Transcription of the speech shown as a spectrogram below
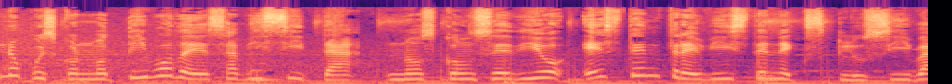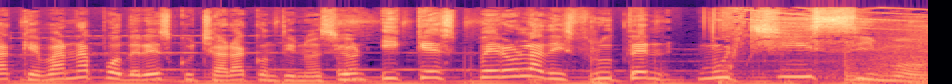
Bueno, pues con motivo de esa visita nos concedió esta entrevista en exclusiva que van a poder escuchar a continuación y que espero la disfruten muchísimo.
